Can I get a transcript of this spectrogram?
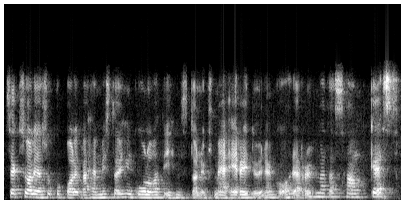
seksuaali- ja sukupuolivähemmistöihin kuuluvat ihmiset on yksi meidän erityinen kohderyhmä tässä hankkeessa.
